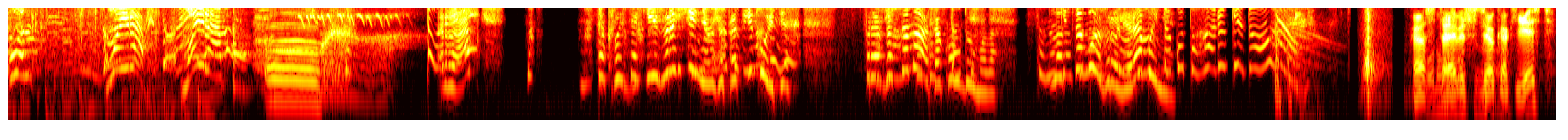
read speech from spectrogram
Он... Мой раб! Мой раб! Ох, Раб? Так вы всякие извращения уже практикуете! Правда, сама о таком думала. Но с собой в роли рабыни. Оставишь все как есть?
